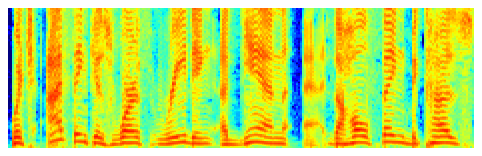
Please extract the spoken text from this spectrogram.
which I think is worth reading again, uh, the whole thing, because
